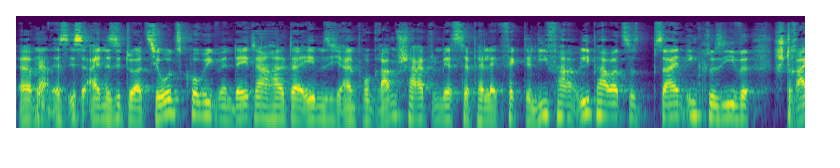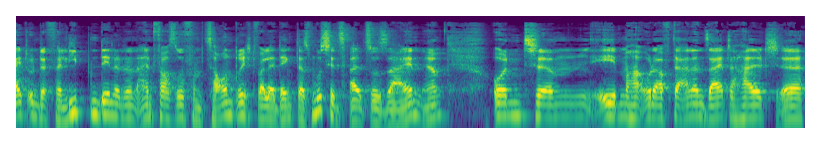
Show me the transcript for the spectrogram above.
Ähm, ja. Es ist eine Situationskomik, wenn Data halt da eben sich ein Programm schreibt, um jetzt der perfekte Liebhaber zu sein, inklusive Streit unter Verliebten, den er dann einfach so vom Zaun bricht, weil er denkt, das muss jetzt halt so sein, ja. Und ähm, eben, oder auf der anderen Seite halt äh,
